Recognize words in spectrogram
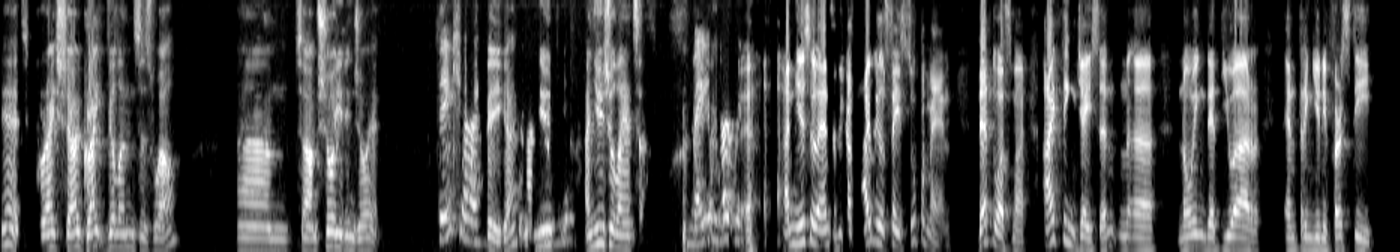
Yeah, it's a great show. Great villains as well. Um, so I'm sure you'd enjoy it. Thank you. There you go. Unusual, unusual answer. made a note with Unusual answer because I will say Superman. That was my. I think Jason, uh, knowing that you are entering university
